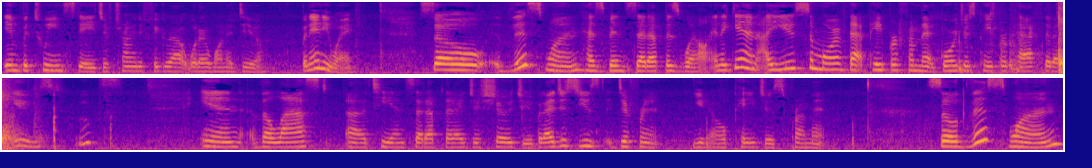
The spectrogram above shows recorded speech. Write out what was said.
in between stage of trying to figure out what I want to do. But anyway, so this one has been set up as well. And again, I used some more of that paper from that gorgeous paper pack that I used. Oops in the last uh, TN setup that I just showed you, but I just used different, you know, pages from it. So this one,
